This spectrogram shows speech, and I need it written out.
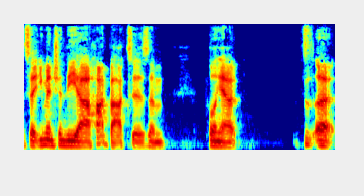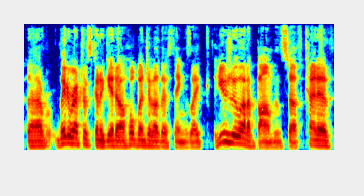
So you mentioned the uh, hot boxes. I'm pulling out. Uh, uh, later, going to get a whole bunch of other things, like usually a lot of bombs and stuff. Kind of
